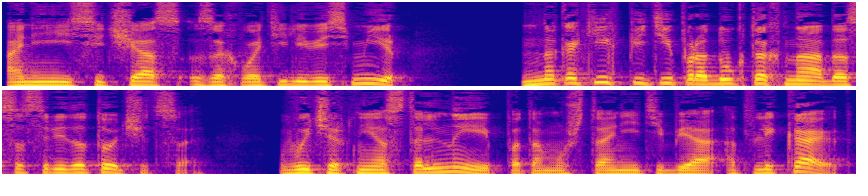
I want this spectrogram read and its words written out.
Они и сейчас захватили весь мир. На каких пяти продуктах надо сосредоточиться? Вычеркни остальные, потому что они тебя отвлекают.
